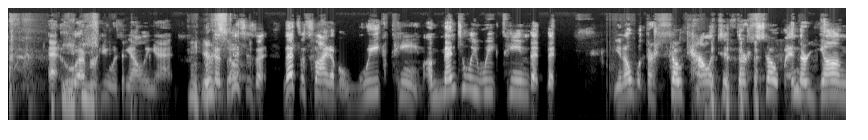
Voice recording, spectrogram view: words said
at whoever he was yelling at. You're because so- this is a that's a sign of a weak team, a mentally weak team that that you know what they're so talented, they're so and they're young,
